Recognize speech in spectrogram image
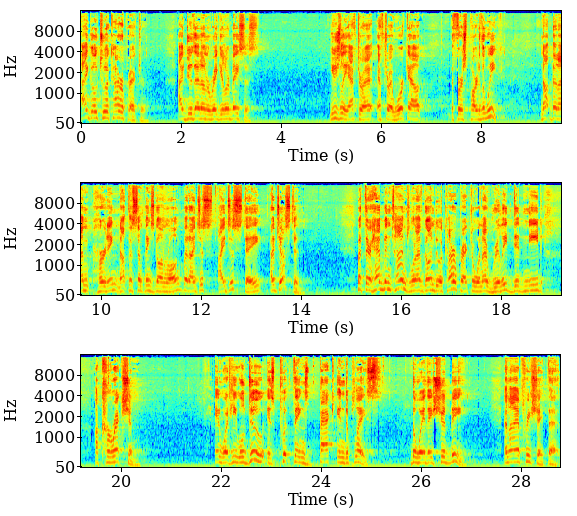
I go to a chiropractor. I do that on a regular basis. Usually after I, after I work out the first part of the week. Not that I'm hurting, not that something's gone wrong, but I just I just stay adjusted. But there have been times when I've gone to a chiropractor when I really did need a correction. And what he will do is put things back into place the way they should be. And I appreciate that.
